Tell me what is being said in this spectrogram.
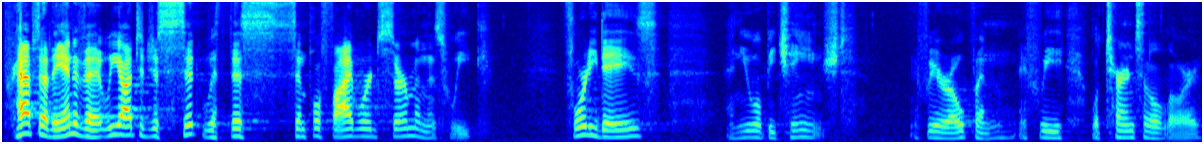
Perhaps at the end of it, we ought to just sit with this simple five word sermon this week 40 days, and you will be changed if we are open, if we will turn to the Lord.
